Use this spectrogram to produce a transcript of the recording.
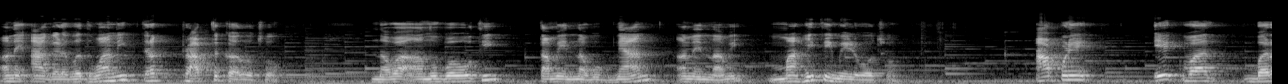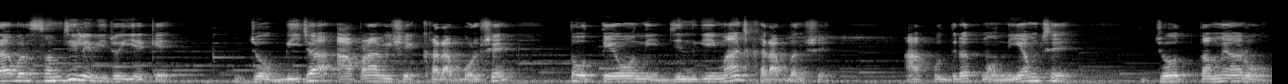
અને આગળ વધવાની તક પ્રાપ્ત કરો છો. નવા અનુભવોથી તમે નવું જ્ઞાન અને નવી માહિતી મેળવો છો. આપણે એક વાત બરાબર સમજી લેવી જોઈએ કે જો બીજા આપણા વિશે ખરાબ બોલશે, તો તેઓની જિંદગીમાં જ ખરાબ બનશે. આ કુદરતનો નિયમ છે, જો તમારો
